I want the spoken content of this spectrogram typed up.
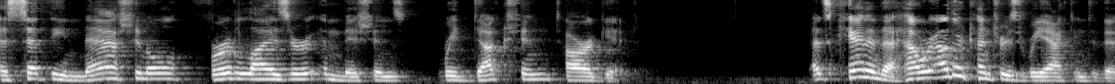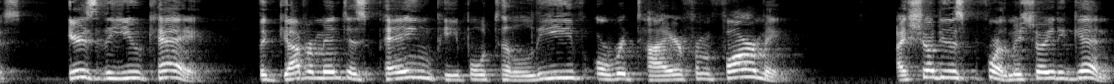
has set the national fertilizer emissions reduction target. That's Canada. How are other countries reacting to this? Here's the UK. The government is paying people to leave or retire from farming. I showed you this before. Let me show you it again.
